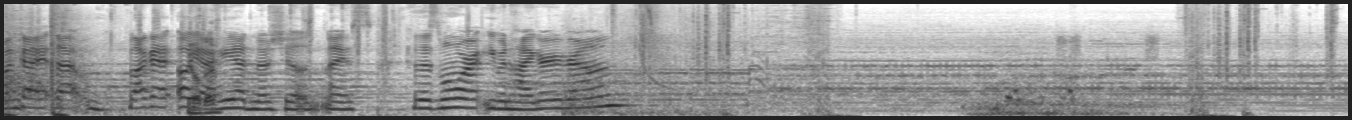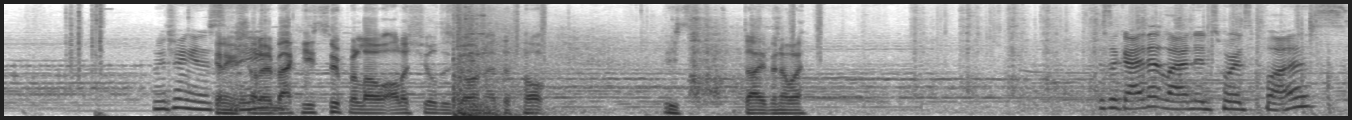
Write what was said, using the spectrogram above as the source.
One guy, that black guy. Oh Killed yeah, her. he had no shield. Nice. There's one more even higher ground. Let me try and get Getting snake. at back. He's super low. All his shield is gone at the top. He's diving away. There's a guy that landed towards plus.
